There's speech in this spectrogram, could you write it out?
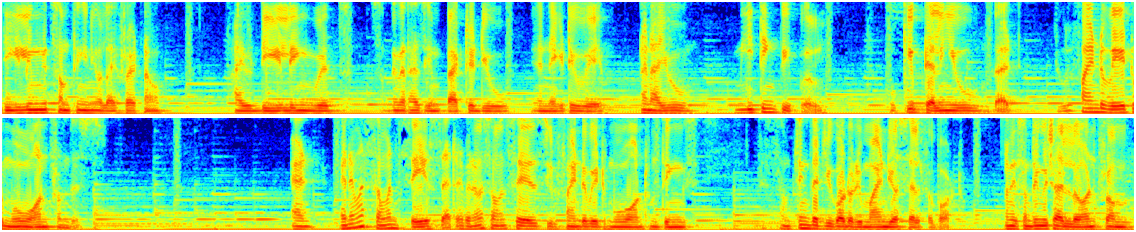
dealing with something in your life right now? Are you dealing with something that has impacted you in a negative way? And are you meeting people who keep telling you that you will find a way to move on from this? And whenever someone says that, whenever someone says you'll find a way to move on from things, there's something that you got to remind yourself about. And it's something which I learned from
